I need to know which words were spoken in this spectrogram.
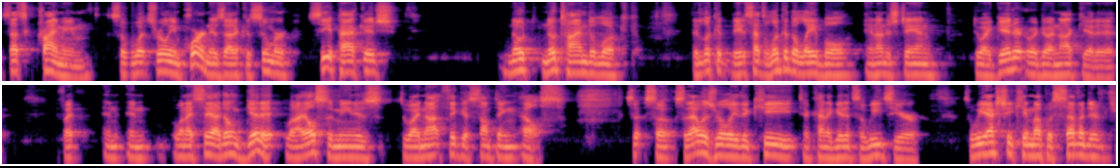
So that's priming. So what's really important is that a consumer see a package, no no time to look, they look at they just have to look at the label and understand do i get it or do i not get it? If i and and when i say i don't get it what i also mean is do i not think it's something else? So so so that was really the key to kind of get into the weeds here. So we actually came up with seven diff-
